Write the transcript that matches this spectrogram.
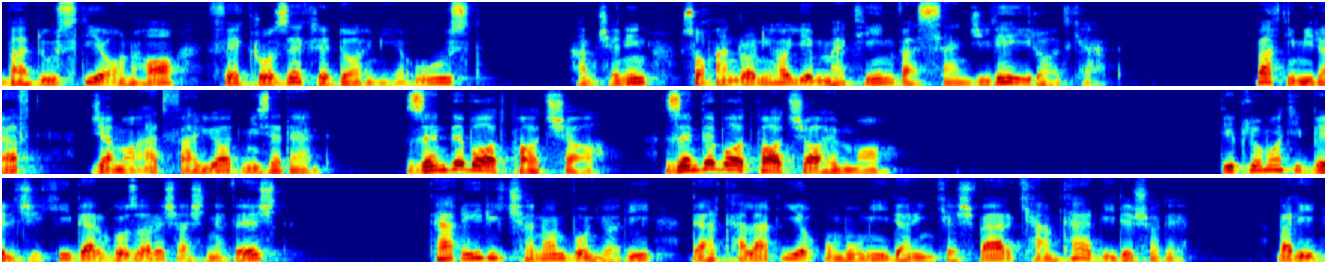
و دوستی آنها فکر و ذکر دائمی اوست همچنین سخنرانی های متین و سنجیده ایراد کرد. وقتی می‌رفت جماعت فریاد می‌زدند زنده باد پادشاه! زنده باد پادشاه ما! دیپلماتی بلژیکی در گزارشش نوشت تغییری چنان بنیادی در تلقی عمومی در این کشور کمتر دیده شده ولی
